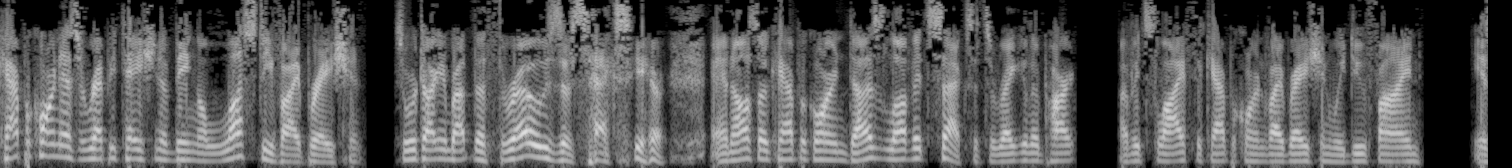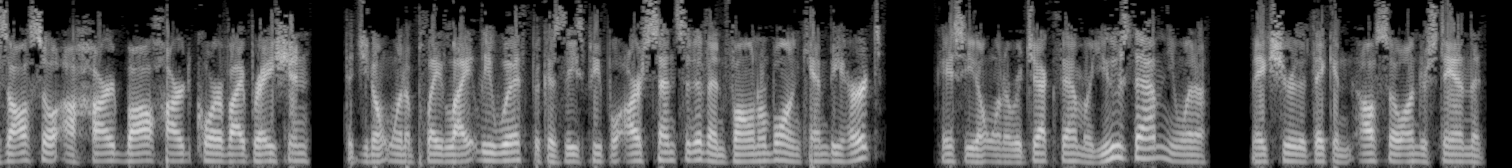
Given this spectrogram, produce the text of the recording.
Capricorn has a reputation of being a lusty vibration. So we're talking about the throes of sex here. And also Capricorn does love its sex. It's a regular part of its life. The Capricorn vibration we do find is also a hardball, hardcore vibration that you don't want to play lightly with because these people are sensitive and vulnerable and can be hurt. Okay, so you don't want to reject them or use them. You want to make sure that they can also understand that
